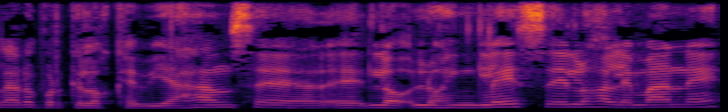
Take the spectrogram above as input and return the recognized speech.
Claro, porque los que viajan, se- eh, lo- los ingleses, los alemanes,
